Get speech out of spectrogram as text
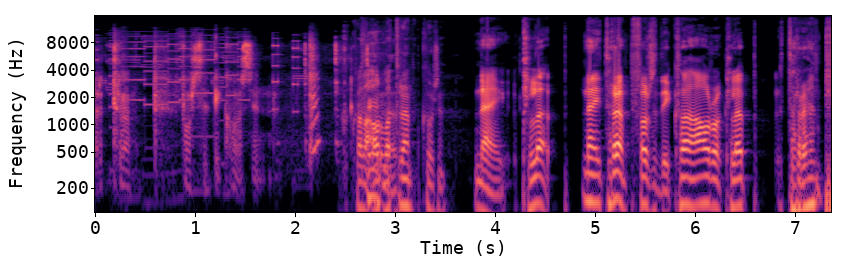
Er Trump fórseti kosin? Hvaða ár var Trump kosin? Nei, Club. Nei, Trump fórseti, hvaða ár var Club? Trump.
